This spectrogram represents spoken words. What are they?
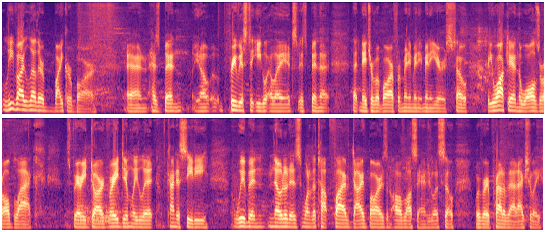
Levi Leather biker bar and has been, you know, previous to Eagle LA, it's it's been that that nature of a bar for many, many, many years. So you walk in, the walls are all black. It's very dark, very dimly lit, kind of seedy. We've been noted as one of the top five dive bars in all of Los Angeles, so we're very proud of that, actually.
